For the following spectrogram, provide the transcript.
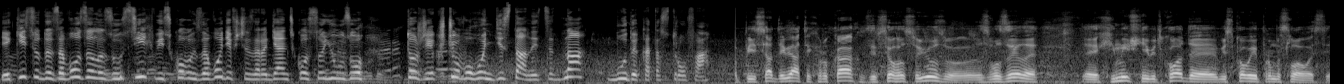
які сюди завозили з усіх військових заводів ще з Радянського Союзу. Тож, якщо вогонь дістанеться дна, буде катастрофа. У 59-х роках зі всього Союзу звозили е, хімічні відходи військової промисловості.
